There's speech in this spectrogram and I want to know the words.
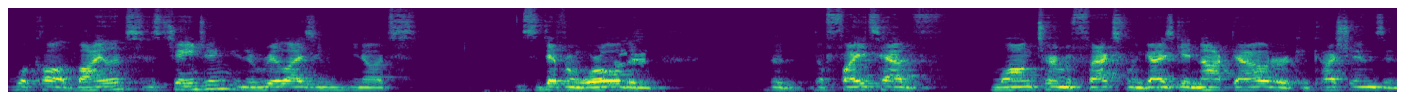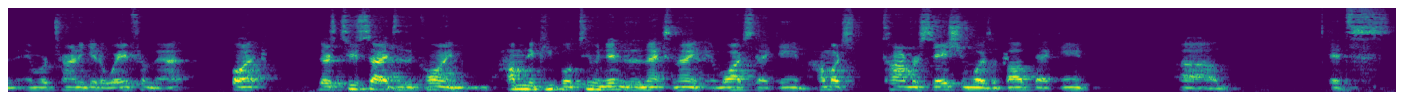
we'll call it violence is changing, and realizing you know it's it's a different world, and the the fights have long term effects when guys get knocked out or concussions, and, and we're trying to get away from that. But there's two sides of the coin. How many people tuned into the next night and watched that game? How much conversation was about that game? Um, it's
